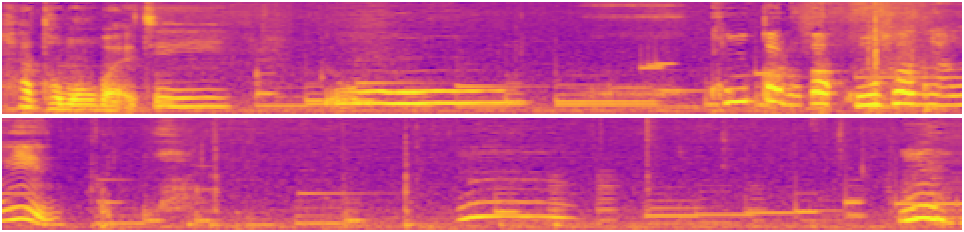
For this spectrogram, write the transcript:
하나 더 먹어봐야지 요 콩가루가 고소한 향이 음. 음.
